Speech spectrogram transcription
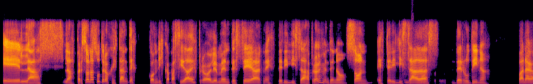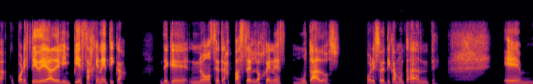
Eh, las, las personas uterogestantes con discapacidades probablemente sean esterilizadas, probablemente no, son esterilizadas de rutina para, por esta idea de limpieza genética, de que no se traspasen los genes mutados, por eso ética mutante. Em,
